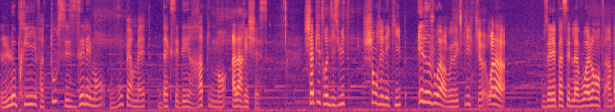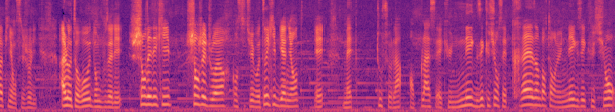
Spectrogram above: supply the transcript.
le prix, enfin tous ces éléments vous permettent d'accéder rapidement à la richesse. Chapitre 18, changer d'équipe et de joueur. Il vous explique que voilà, vous allez passer de la voilante à un papillon, c'est joli, à l'autoroute. Donc vous allez changer d'équipe, changer de joueur, constituer votre équipe gagnante et mettre tout cela en place avec une exécution. C'est très important, une exécution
